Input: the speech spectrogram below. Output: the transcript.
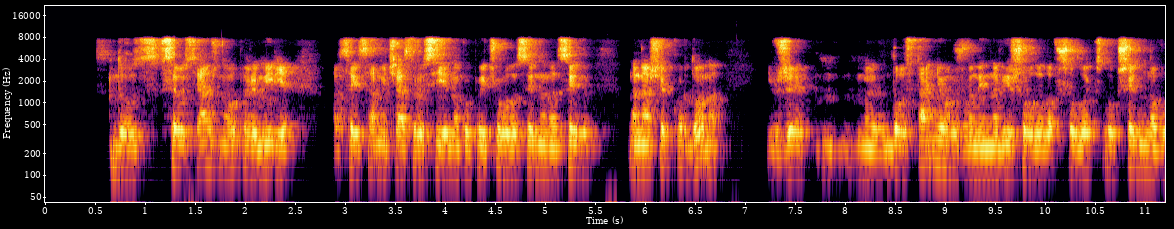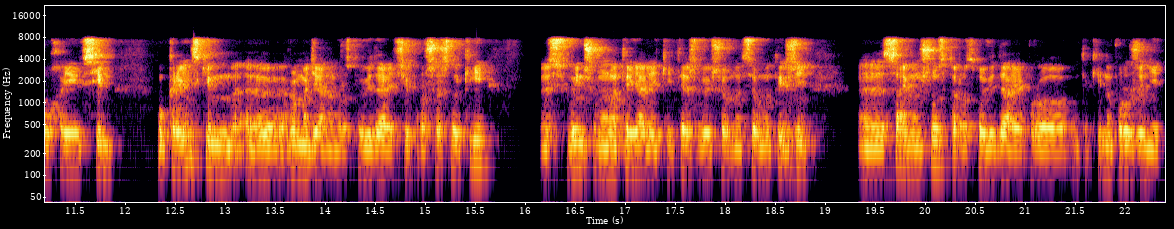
до всеосяжного перемир'я. А в цей самий час Росія накопичувала сильно на сили на наших кордонах. І вже до останнього ж вони навішували лапшу локшину на вуха і всім українським е, громадянам, розповідаючи про шашлики. Ось в іншому матеріалі, який теж вийшов на цьому тижні, е, Саймон Шустер розповідає про такі напружені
